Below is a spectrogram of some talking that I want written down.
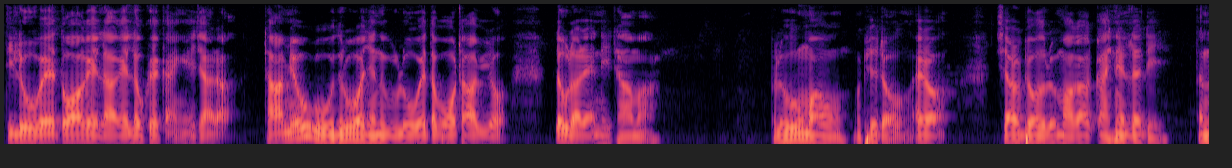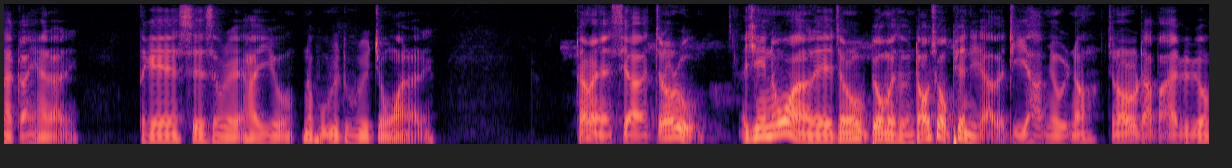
ဒီလိုပဲသွားခဲ့လာခဲ့လောက်ခဲ့ကင်ခဲ့ကြတာဒါမျိုးကိုသူတို့ကရန်သူလိုပဲသဘောထားပြီးတော့လှုပ်လာတဲ့အနေအထားမှာဘလို့မှမဖြစ်တော့ဘူးအဲ့တော့ဆရာတို့ပြောသလိုမာကကိုင်းတဲ့လက်တွေတနက်ကင်ရတာတွေတကယ်စစ်ဆိုတဲ့အားကြီးကိုနှစ်ဖူးတူတွေကြုံရတာတွေဒါပေမဲ့ဆရာကျွန်တော်တို့အရင်တော့ကလည်းကျွန်တော်တို့ပြောမယ်ဆိုရင်တောက်လျှောက်ဖြစ်နေတာပဲဒီဟာမျိုးတွေเนาะကျွန်တော်တို့ဒါဘာပဲပြောပြော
